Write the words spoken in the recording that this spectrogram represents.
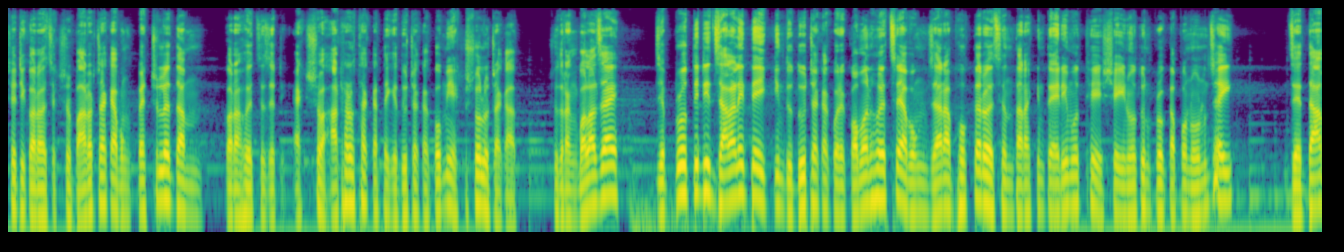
সেটি করা হয়েছে একশো বারো টাকা এবং পেট্রোলের দাম করা হয়েছে যেটি একশো আঠারো টাকা থেকে দুই টাকা কমিয়ে একশো ষোলো টাকা। সুতরাং বলা যায় যে প্রতিটি জ্বালানিতেই কিন্তু দুই টাকা করে কমানো হয়েছে এবং যারা ভোক্তা রয়েছেন তারা কিন্তু এরই মধ্যে সেই নতুন প্রজ্ঞাপন অনুযায়ী যে দাম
